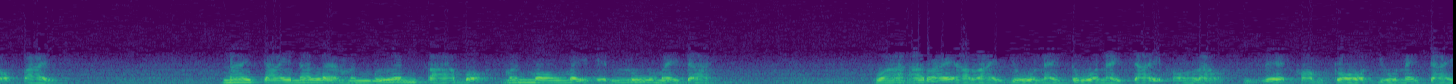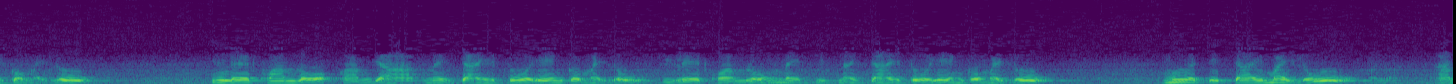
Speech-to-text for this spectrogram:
ออกไป ในใจนั่นแหละมันเหมือนตาบอด มันมองไม่เห็นรู้ไม่ได้ ว่าอะไรอะไรอยู่ในตัวในใจของเรากิเลสความโกรธอยู่ในใจก็ไม่รู้ กิเลสความโลภความอยากในใจตัวเองก็ไม่รู้ กิเลสความหลงในจิตในใจตัวเองก็ไม่รู้ เมื่อจิตใจไม่รู้ อัน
